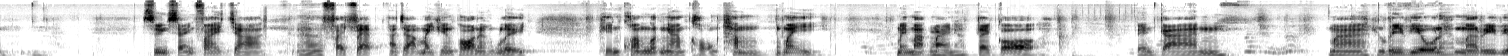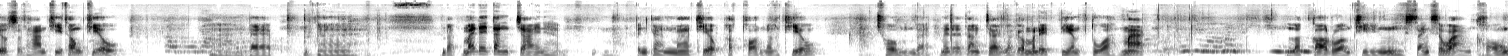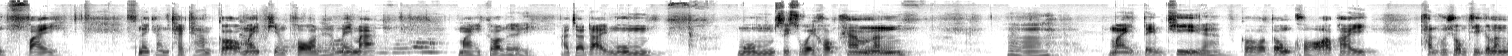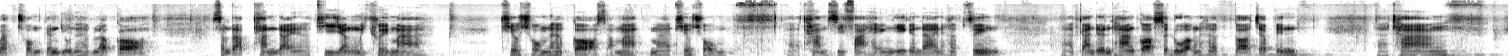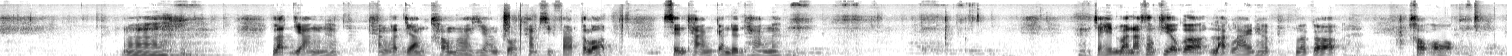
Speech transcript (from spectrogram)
ซึ่งแสงไฟจากไฟแฟลชอาจจะไม่เพียงพอนะครับเลย เห็นความงดงามของถ้ำไม่ไม่มากมายนะครับ แต่ก็เป็นการมารีวิวนะครับมารีวิวสถานที่ท่องเที่ยวแบบแบบไม่ได้ตั้งใจนะครับ เป็นการมาเที่ยวพักผ่อนแล้วก็เที่ยวชมแบบไม่ได้ตั้งใจแล้วก็ไม่ได้เตรียมตัวมาก แล้วก็รวมถึงแสงสว่างของไฟในการถ่ายทำก็ไม่เพียงพอนะครับไม่มากไม่ก็เลย อาจจะได้มุมมุมสวยๆของถ้ำนั้นไม่เต็มที่นะครับ ก็ต้องขออภัยท่านผู้ชมที่กำลังรับชมกันอยู่นะครับ แล้วก็สำหรับท่านใดนะครับที่ยังไม่เคยมาเที่ยวชมนะครับ ก็สามารถมาเที่ยวชมถ้ำสีฟ้าแห่งนี้กันได้นะครับ ซึ่งการเดินทางก็สะดวกนะครับ ก็จะเป็นทางลาดยางนะครับ ทางลาดยางเข้ามาอยังตัวถ้ำสีฟ้าตลอดเส้นทางการเดินทางนะจะเห็นว่านักท่องเที่ยวก็หลากหลายนะครับ แล้วก็เข้าออก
